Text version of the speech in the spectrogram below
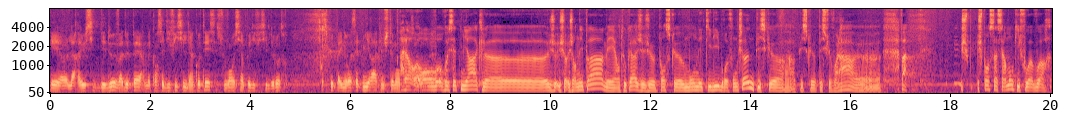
Et euh, la réussite des deux va de pair, mais quand c'est difficile d'un côté, c'est souvent aussi un peu difficile de l'autre. Est-ce que tu as une recette miracle justement Alors, recette miracle, euh, j'en ai pas, mais en tout cas, je, pense que mon équilibre fonctionne, puisque, euh, puisque, puisque voilà. Euh, enfin, je, pense sincèrement qu'il faut avoir.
